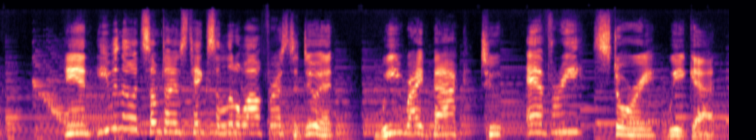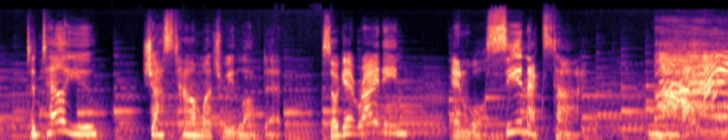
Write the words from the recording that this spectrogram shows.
And even though it sometimes takes a little while for us to do it, we write back to every story we get to tell you just how much we loved it. So get writing, and we'll see you next time. Bye.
